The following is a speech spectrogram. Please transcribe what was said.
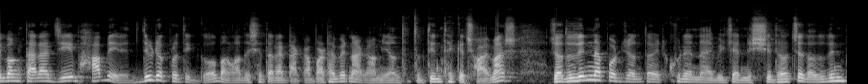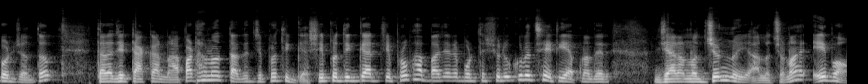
এবং তারা যেভাবে দৃঢ় প্রতিজ্ঞ বাংলাদেশে তারা টাকা পাঠাবে না, আগামী অন্তত তিন থেকে ছয় মাস, যতদিন না পর্যন্ত এর খুনের ন্যায় বিচার নিশ্চিত হচ্ছে, ততদিন পর্যন্ত তারা যে টাকা না পাঠানোর তাদের যে প্রতিজ্ঞা, সেই প্রতিজ্ঞার যে প্রভাব বাজারে পড়তে শুরু করেছে, এটি আপনাদের জানানোর জন্যই আলোচনা এবং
